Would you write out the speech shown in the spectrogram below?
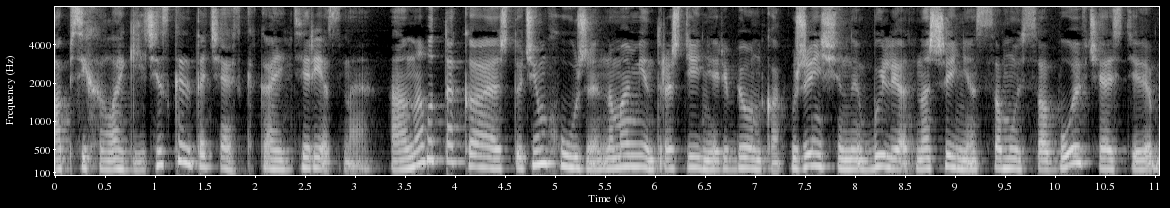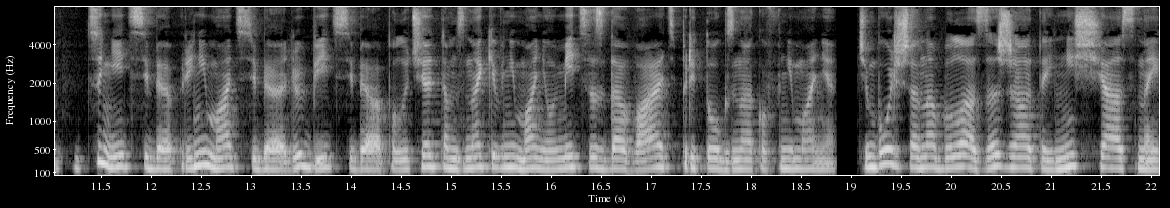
А психологическая эта часть какая интересная. Она вот такая, что чем хуже на момент рождения ребенка у женщины были отношения с самой собой в части ценить себя, принимать себя, любить себя, получать там знаки внимания, уметь создавать приток знаков внимания. Чем больше она была зажатой, несчастной,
